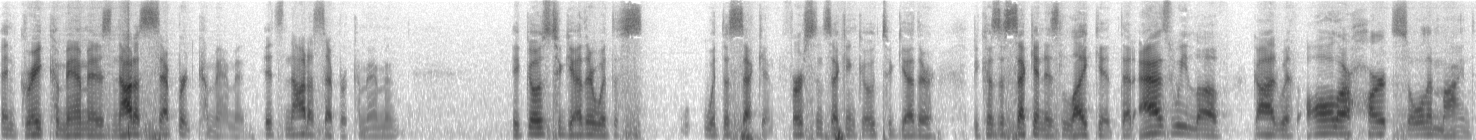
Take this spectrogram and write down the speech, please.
and great commandment is not a separate commandment. It's not a separate commandment. It goes together with the, with the second. First and second go together because the second is like it that as we love God with all our heart, soul, and mind,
